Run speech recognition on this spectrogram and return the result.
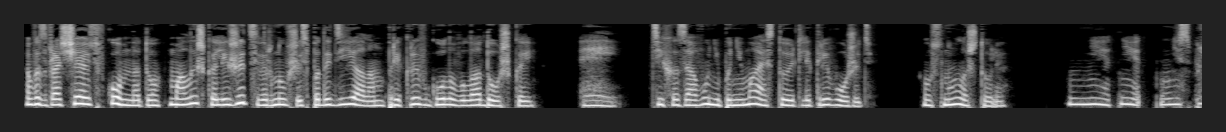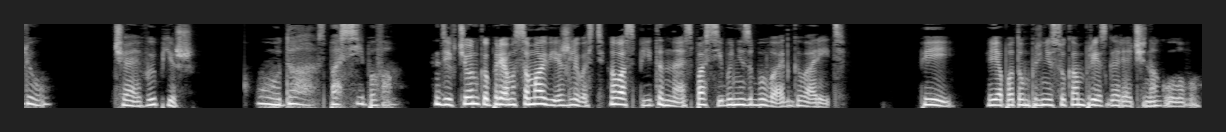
Возвращаюсь в комнату. Малышка лежит, свернувшись под одеялом, прикрыв голову ладошкой. «Эй!» — тихо зову, не понимая, стоит ли тревожить. Уснула, что ли? «Нет, нет, не сплю». «Чай выпьешь?» «О, да, спасибо вам». Девчонка прямо сама вежливость, воспитанная, спасибо не забывает говорить. «Пей, я потом принесу компресс горячий на голову».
